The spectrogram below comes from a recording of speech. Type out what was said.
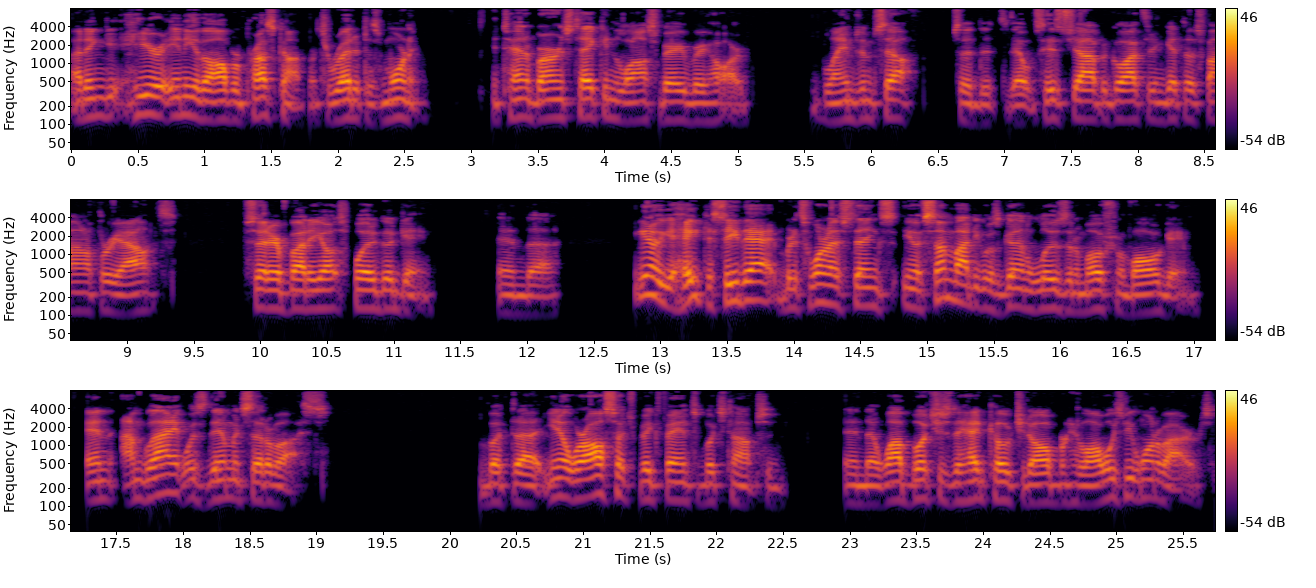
I didn't get, hear any of the Auburn press conference. read it this morning. And Tanner Burns taking the loss very, very hard. Blames himself. Said that that was his job to go out there and get those final three outs. Said everybody else played a good game. And, uh, you know, you hate to see that, but it's one of those things, you know, somebody was going to lose an emotional ball game. And I'm glad it was them instead of us. But, uh, you know, we're all such big fans of Butch Thompson. And uh, while Butch is the head coach at Auburn, he'll always be one of ours.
